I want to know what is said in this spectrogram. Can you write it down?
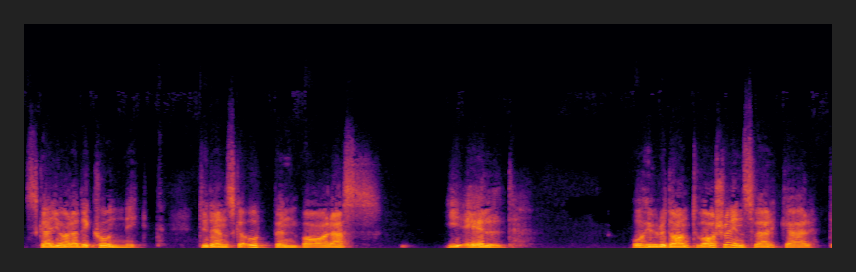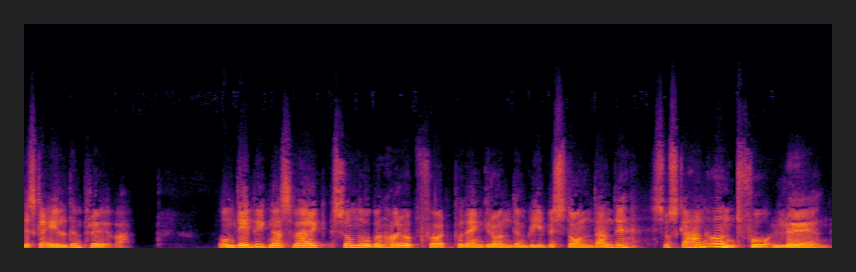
ska göra det kunnigt, ty den ska uppenbaras i eld. Och hurudant vars och ens verk är, det ska elden pröva. Om det byggnadsverk som någon har uppfört på den grunden blir beståndande så ska han undfå lön.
